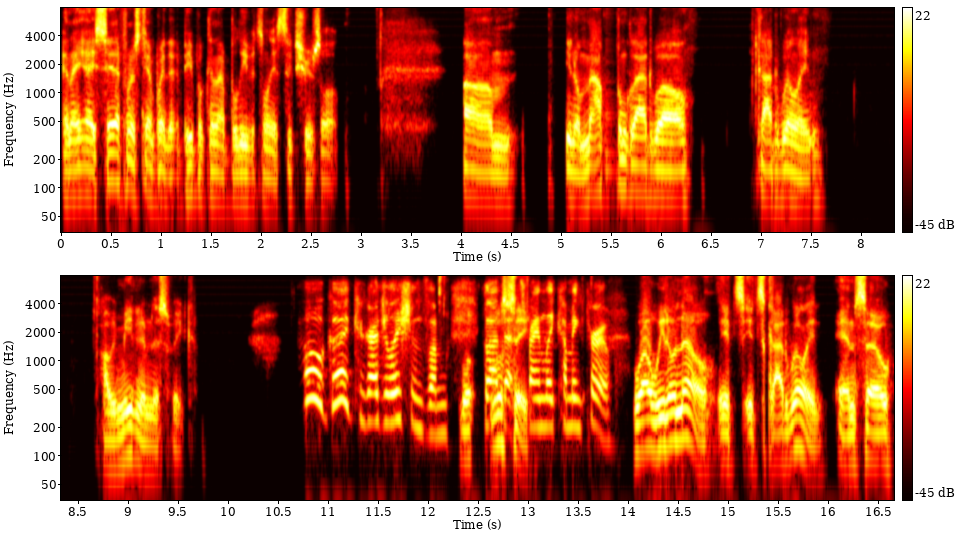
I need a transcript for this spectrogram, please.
And I, I, say that from a standpoint that people cannot believe it's only six years old. Um, you know, Malcolm Gladwell, God willing, I'll be meeting him this week. Oh, good! Congratulations! I'm glad we'll that's see. finally coming through. Well, we don't know. It's it's God willing, and so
